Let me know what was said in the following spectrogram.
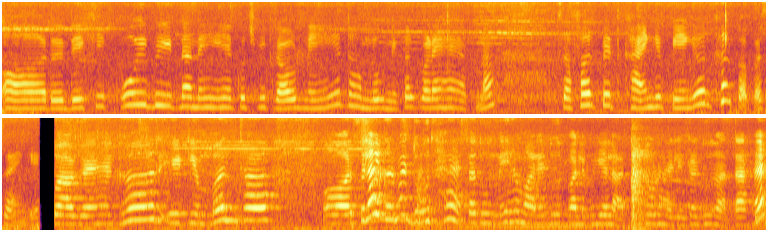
और देखिए, कोई भी इतना नहीं है, कुछ भी क्राउड नहीं है तो हम लोग निकल पड़े हैं अपना सफ़र पे, खाएँगे, पियेंगे और घर वापस आएँगे। आ गए हैं घर एटीएम बंद था और फ़िलहाल घर में दूध है। ऐसा दूध नहीं हमारे दूध वाले भैया लाते हैं, दो ढाई लीटर दूध आता है।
